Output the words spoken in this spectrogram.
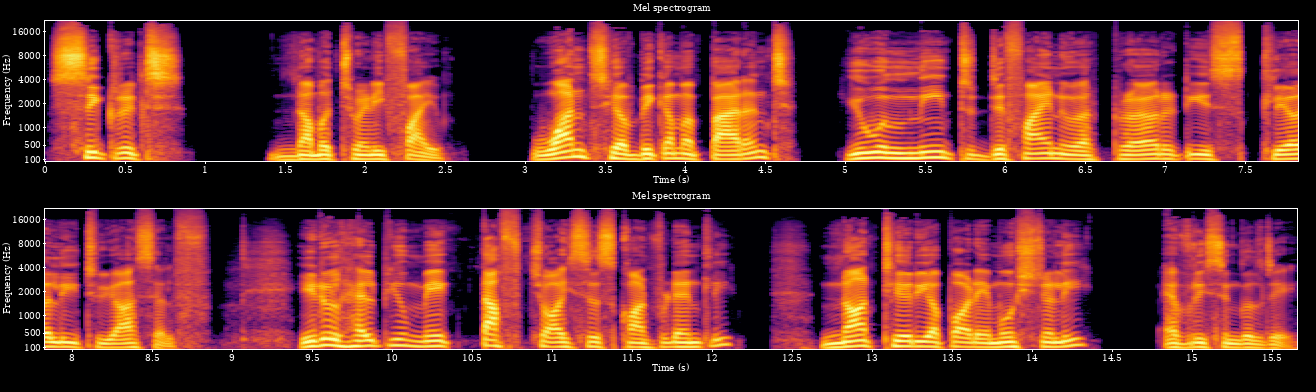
Secret number 25. Once you have become a parent, you will need to define your priorities clearly to yourself. It will help you make tough choices confidently, not tear you apart emotionally every single day.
